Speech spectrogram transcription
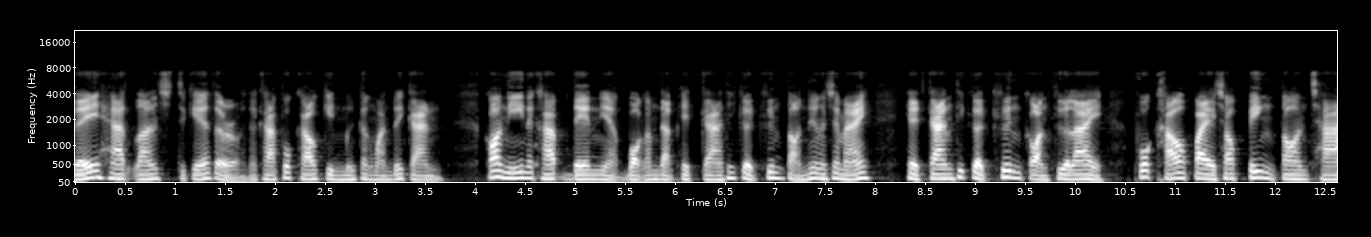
they had lunch together นะครับ พวกเขากินมื้อกลางวันด้วยกัน ข้อนี้นะครับ then เนี่ยบอกลำดับเหตุการณ์ที่เกิดขึ้นต่อเนื่องใช่ไหมเหตุการณ์ที่เกิดขึ้นก่อนคืออะไร พวกเขาไปช้อปปิ้งตอนเช้า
